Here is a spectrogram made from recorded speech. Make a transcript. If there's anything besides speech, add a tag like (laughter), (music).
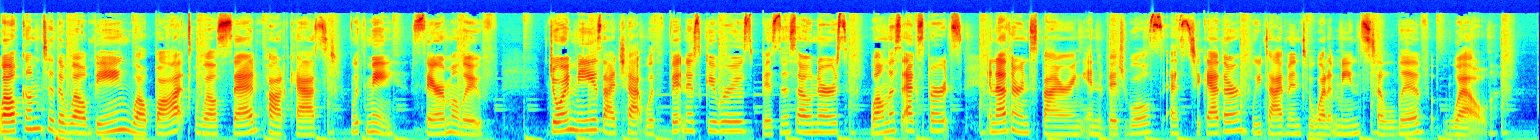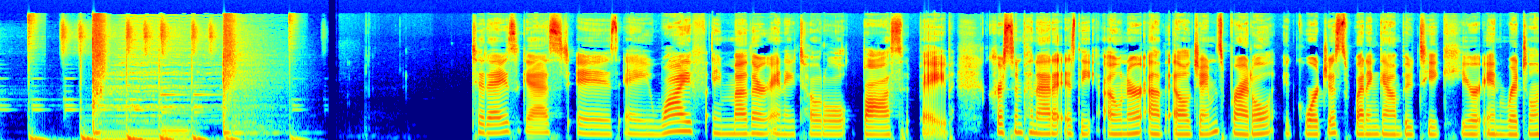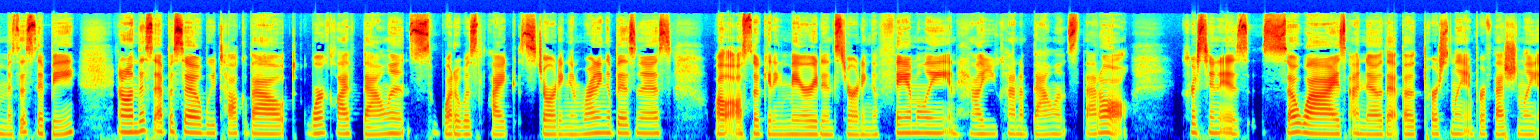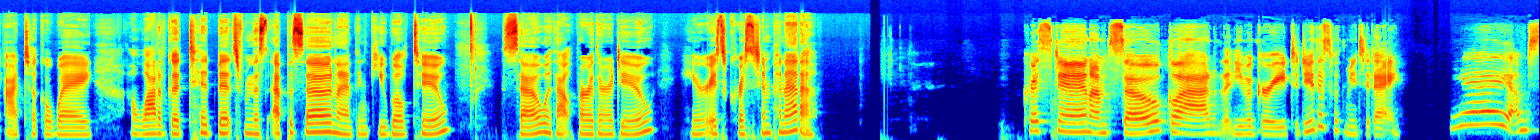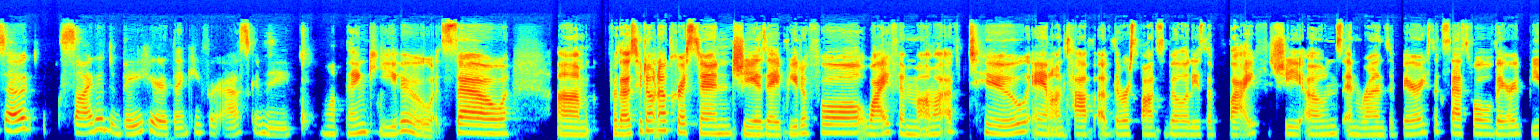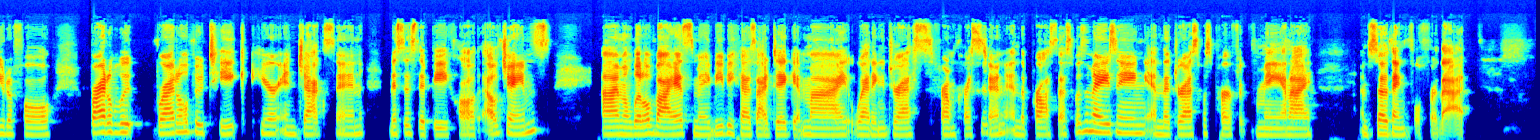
Welcome to the Well-Being, Well Bought, Well Said podcast with me, Sarah Maloof. Join me as I chat with fitness gurus, business owners, wellness experts, and other inspiring individuals as together we dive into what it means to live well. Today's guest is a wife, a mother, and a total boss babe. Kristen Panetta is the owner of L. James Bridal, a gorgeous wedding gown boutique here in Ridgeland, Mississippi. And on this episode, we talk about work life balance, what it was like starting and running a business while also getting married and starting a family, and how you kind of balance that all. Kristen is so wise. I know that both personally and professionally, I took away a lot of good tidbits from this episode, and I think you will too. So, without further ado, here is Kristen Panetta. Kristen, I'm so glad that you agreed to do this with me today. Yay, I'm so excited to be here. Thank you for asking me. Well, thank you. So, um, for those who don't know Kristen, she is a beautiful wife and mama of two. And on top of the responsibilities of life, she owns and runs a very successful, very beautiful bridal, bridal boutique here in Jackson, Mississippi called L. James. I'm a little biased, maybe because I did get my wedding dress from Kristen, (laughs) and the process was amazing, and the dress was perfect for me. And I am so thankful for that.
